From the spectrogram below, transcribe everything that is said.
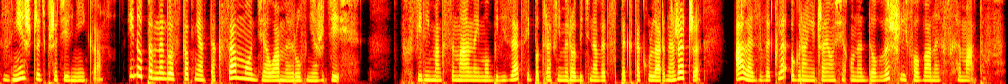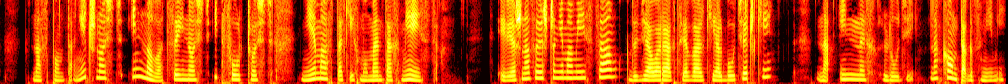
zniszczyć przeciwnika. I do pewnego stopnia tak samo działamy również dziś. W chwili maksymalnej mobilizacji potrafimy robić nawet spektakularne rzeczy, ale zwykle ograniczają się one do wyszlifowanych schematów. Na spontaniczność, innowacyjność i twórczość nie ma w takich momentach miejsca. I wiesz, na co jeszcze nie ma miejsca, gdy działa reakcja walki albo ucieczki? Na innych ludzi, na kontakt z nimi,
